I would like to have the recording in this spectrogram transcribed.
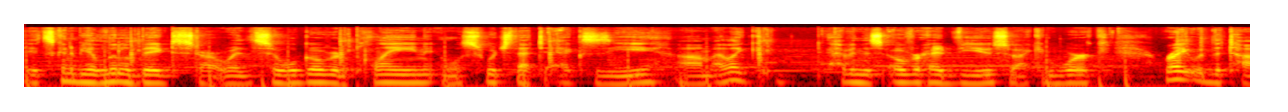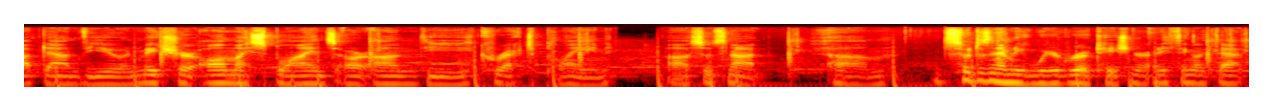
it's gonna be a little big to start with, so we'll go over to plane and we'll switch that to XZ. Um, I like having this overhead view so I can work right with the top-down view and make sure all my splines are on the correct plane uh, so it's not um, so it doesn't have any weird rotation or anything like that.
